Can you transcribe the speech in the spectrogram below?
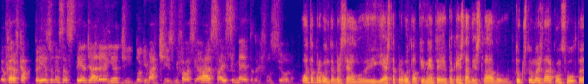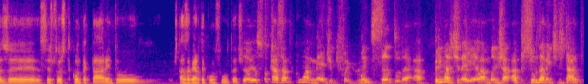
é o cara ficar preso nessas teias de aranha de dogmatismo e falar assim: ah, sai esse método que funciona. Outra pergunta, Marcelo, e esta pergunta, obviamente, é para quem está deste lado. Tu costumas dar consultas, eh, se as pessoas te contactarem, tu estás aberto a consultas? Eu sou casado com uma médium que foi mãe de santo, a Prima Martinelli, ela manja absurdamente de tarot.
